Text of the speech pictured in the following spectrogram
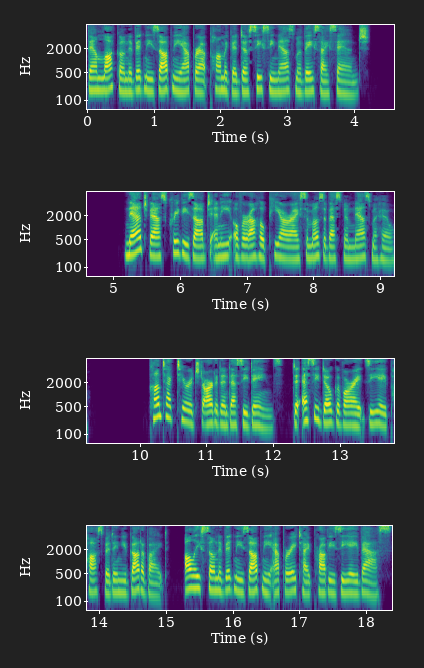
vam lako navidni zobni aparat pomaga do sisi nazma vasai sanj. Naj vas krivi zobj eni overaho pri samozabestnum nazmahu. Kontaktiraj Artident esi danes, de esi dogovarite za posvid in ugotovite, ali so navidni zobni aparatai pravi za vas.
